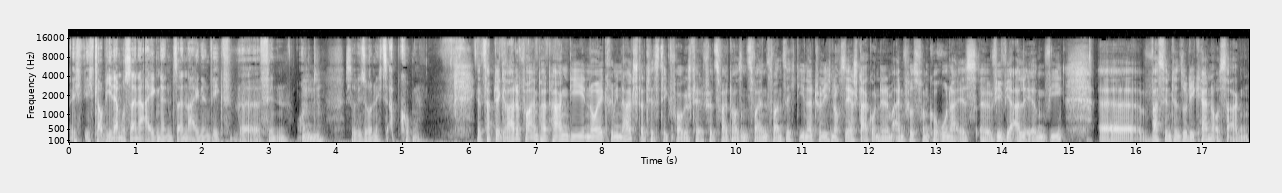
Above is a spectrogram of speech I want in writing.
ich, ich glaube, jeder muss seine eigenen, seinen eigenen Weg äh, finden und mhm. sowieso nichts abgucken. Jetzt habt ihr gerade vor ein paar Tagen die neue Kriminalstatistik vorgestellt für 2022, die natürlich noch sehr stark unter dem Einfluss von Corona ist, äh, wie wir alle irgendwie. Äh, was sind denn so die Kernaussagen?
